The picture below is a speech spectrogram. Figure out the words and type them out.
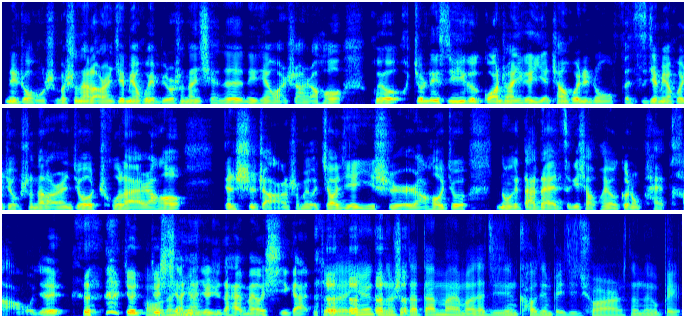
那种什么圣诞老人见面会，比如圣诞前的那天晚上，然后会有就类似于一个广场一个演唱会那种粉丝见面会，就圣诞老人就出来，然后。跟市长什么有交接仪式，然后就弄一个大袋子给小朋友各种派糖，我觉得 就就想想就觉得还蛮有喜感的。哦、对，因为可能是在丹麦嘛，它毕竟靠近北极圈，那那个北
